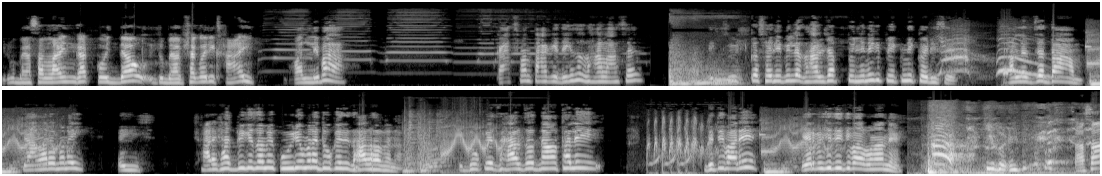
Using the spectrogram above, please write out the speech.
একটু বেসার লাইন ঘাট কই দাও একটু ব্যবসা করি খাই। ঝাল লিবা তাকে দেখেছ? ঝাল আছে? এই চুটকো ছেলে পিলে ঝাল ঝাপ তুলি নাকি পিকনিক করেছে। ঝালের যে দাম আমার মানে এই- সাড়ে সাত বিঘে জমি কুইরে মানে দু কেজি ঝাল হবে না। দু কেজি ঝাল যদি নাও তাহলে দিতে পারি এর বেশি দিতে পারব না নে। চাচা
